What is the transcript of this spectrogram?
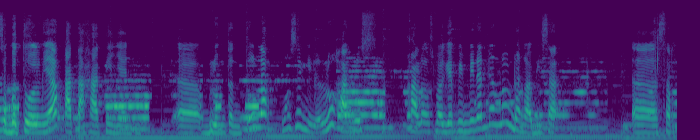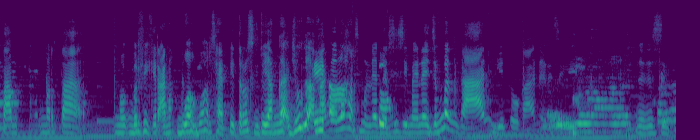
sebetulnya kata hatinya uh, belum tentu lah. Maksudnya gini, lu harus kalau sebagai pimpinan kan lu udah nggak bisa uh, serta merta me- berpikir anak buah gue harus happy terus gitu ya nggak juga kan Iya. ya lo harus melihat dari sisi manajemen kan gitu kan dari segi dari segi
